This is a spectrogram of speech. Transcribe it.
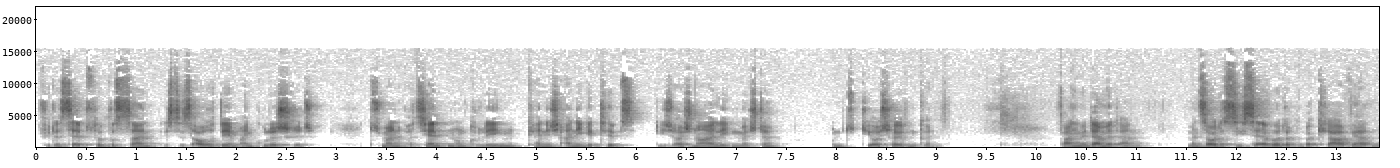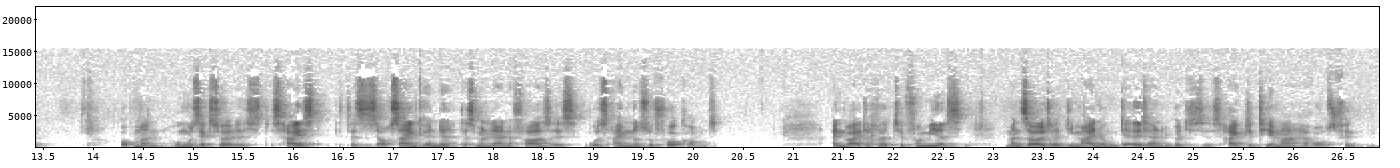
Für das Selbstbewusstsein ist es außerdem ein guter Schritt. Durch meine Patienten und Kollegen kenne ich einige Tipps, die ich euch nahelegen möchte und die euch helfen können. Fangen wir damit an. Man sollte sich selber darüber klar werden, ob man homosexuell ist. Das heißt, dass es auch sein könnte, dass man in einer Phase ist, wo es einem nur so vorkommt. Ein weiterer Tipp von mir ist, man sollte die Meinung der Eltern über dieses heikle Thema herausfinden,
